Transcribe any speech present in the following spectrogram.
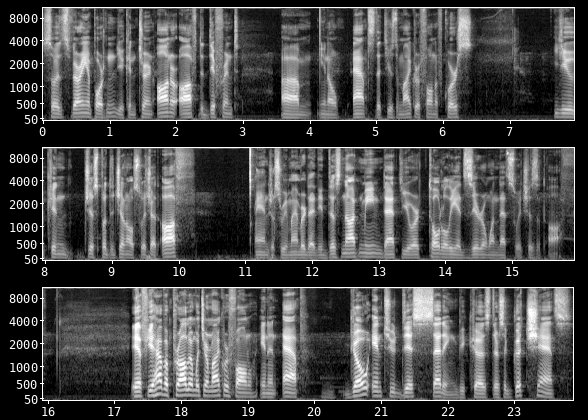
So it's very important. You can turn on or off the different, um, you know, apps that use the microphone, of course. You can just put the general switch at off. And just remember that it does not mean that you're totally at zero when that switch is at off. If you have a problem with your microphone in an app, go into this setting because there's a good chance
